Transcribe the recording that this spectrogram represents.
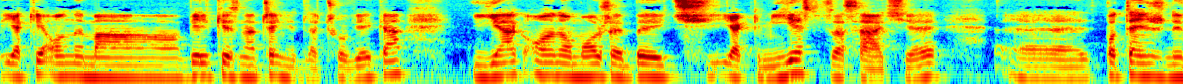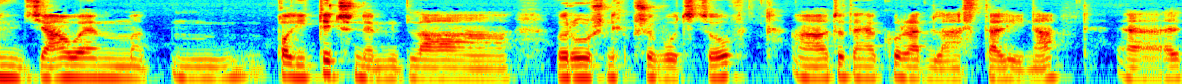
jakie ono ma wielkie znaczenie dla człowieka, i jak ono może być, jakim jest w zasadzie, e, potężnym działem mm, politycznym dla różnych przywódców, tutaj akurat dla Stalina. E,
